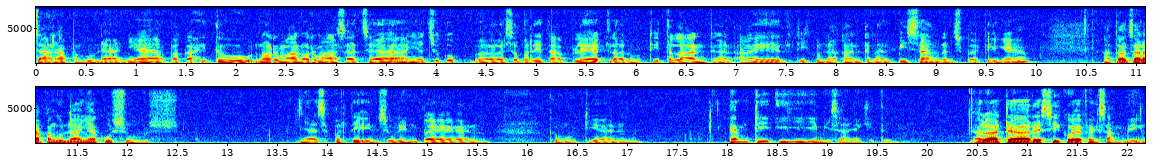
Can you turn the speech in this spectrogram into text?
Cara penggunaannya apakah itu normal-normal saja, hanya cukup uh, seperti tablet lalu ditelan dengan air, digunakan dengan pisang dan sebagainya atau cara penggunaannya khusus. Ya seperti insulin pen, kemudian MDI misalnya gitu. Lalu ada resiko efek samping.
